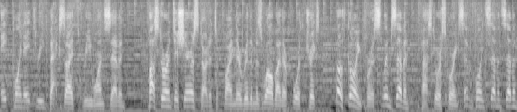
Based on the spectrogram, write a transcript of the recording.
8.83 backside 317. Pastor and Teixeira started to find their rhythm as well by their fourth tricks, both going for a slim 7, Pastor scoring 7.77,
